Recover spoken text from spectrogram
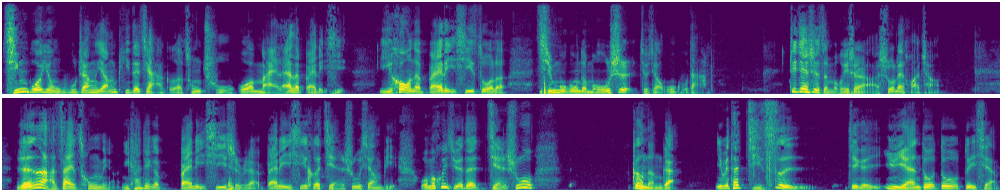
秦国用五张羊皮的价格从楚国买来了百里奚，以后呢，百里奚做了秦穆公的谋士，就叫五谷大夫。这件事怎么回事啊？说来话长。人啊，再聪明，你看这个百里奚是不是？百里奚和简书相比，我们会觉得简书更能干，因为他几次这个预言都都兑现了。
